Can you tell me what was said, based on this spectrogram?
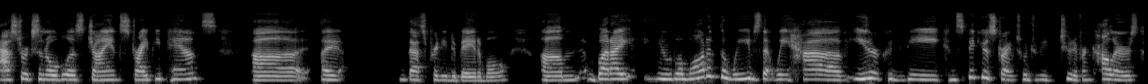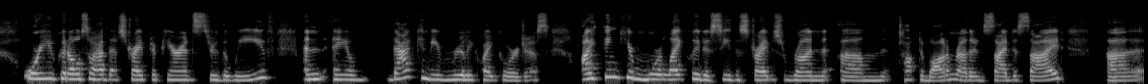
Asterix and Obelix giant stripy pants, uh, I, that's pretty debatable. Um, but I, you know, a lot of the weaves that we have either could be conspicuous stripes, which would be two different colors, or you could also have that striped appearance through the weave. And, and you know, that can be really quite gorgeous. I think you're more likely to see the stripes run um, top to bottom rather than side to side, uh,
